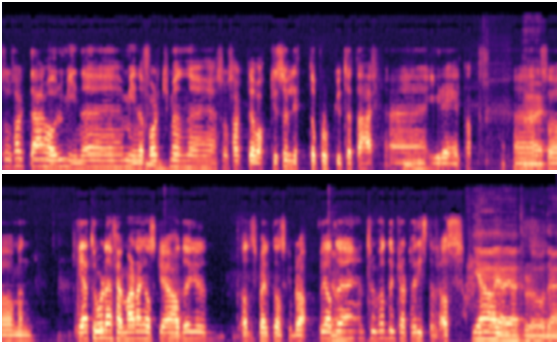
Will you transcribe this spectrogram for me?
som sagt, der har du mine, mine mm. folk. Men som sagt, det var ikke så lett å plukke ut dette her mm. i det hele tatt. Så, men jeg tror den femmeren er ganske hadde hadde spilt ganske bra. Vi hadde, ja. Tror vi hadde klart å riste fra oss. Ja, ja jeg tror det. Og det,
